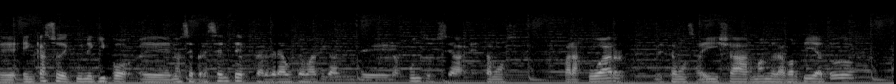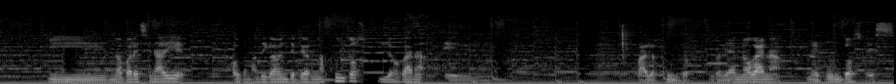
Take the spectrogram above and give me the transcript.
Eh, en caso de que un equipo eh, no se presente, perderá automáticamente los puntos. O sea, estamos para jugar, estamos ahí ya armando la partida, todo, y no aparece nadie, automáticamente pierden los puntos y los gana el. para los puntos. En realidad no gana, no hay puntos, es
